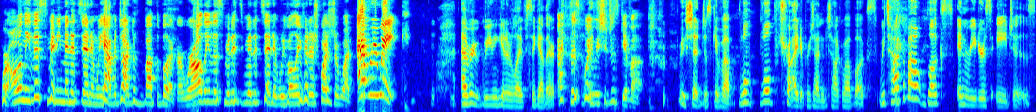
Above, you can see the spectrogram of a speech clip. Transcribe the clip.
we're only this many minutes in and we haven't talked about the book, or we're only this many minutes in and we've only finished question one every week? Every we need to get our lives together. At this point, we should just give up. We should just give up. We'll we'll try to pretend to talk about books. We talk about books in readers' ages.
